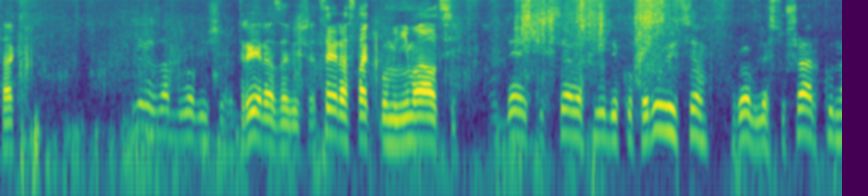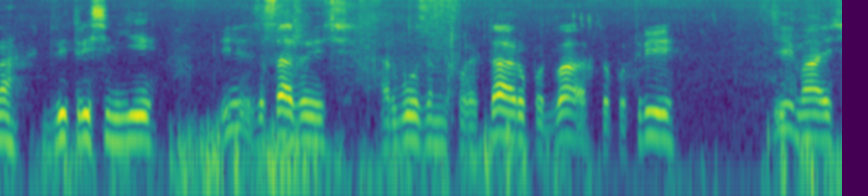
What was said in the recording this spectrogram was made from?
Так, Три рази було більше. три рази більше. Цей раз так по мінімалці. У деяких селах люди кооперуються, роблять сушарку на 2-3 сім'ї і засаджують арбузами по гектару, по два, хто по три. І мають.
